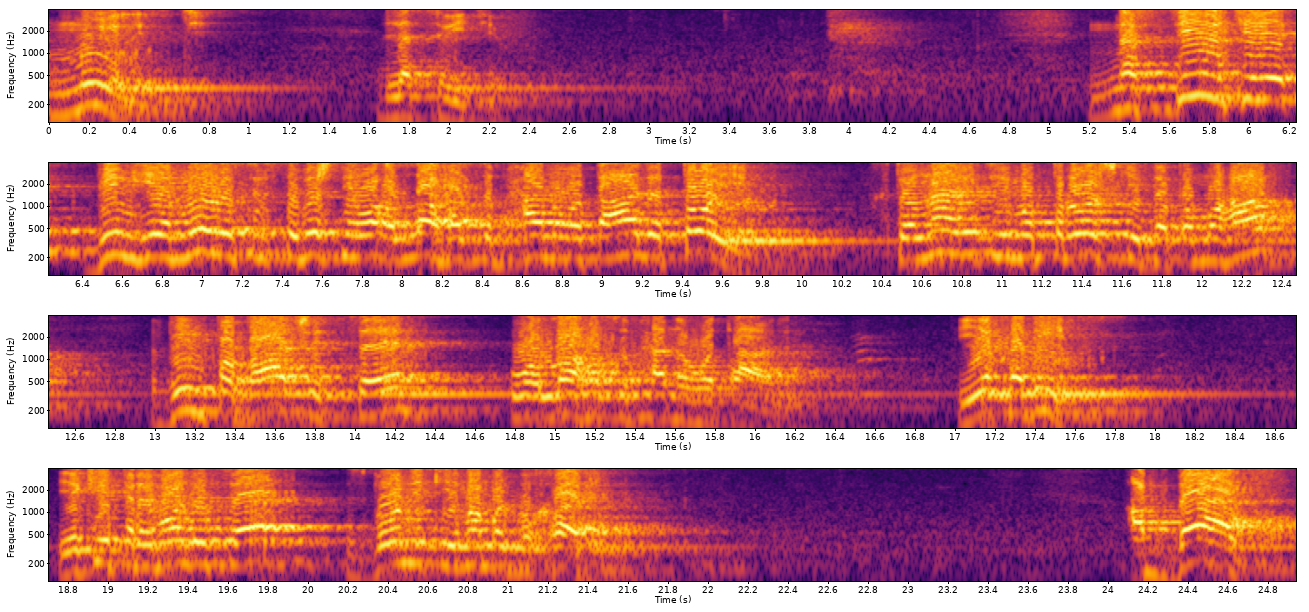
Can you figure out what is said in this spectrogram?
милість для світів. Настільки він є милостю Всевишнього Аллаха Субхану Тааля, той, хто навіть йому трошки допомагав, він побачить це у Аллаха Субхану Тааля. Є хадіс, який переводиться зборник імам Аль-Бухарі. Аббас,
